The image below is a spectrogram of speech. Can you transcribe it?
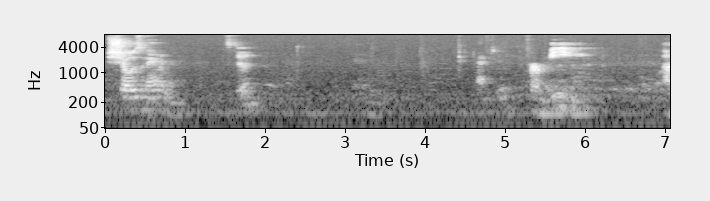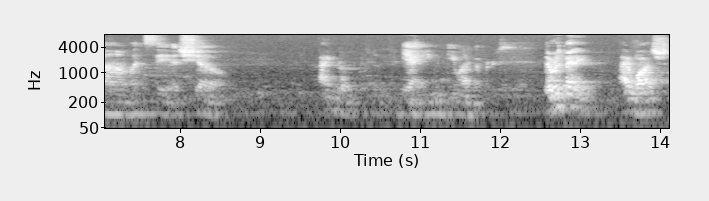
shows and anime. Let's do it. After you, For me, um, let's see, a show. I can go. Yeah, you, you want to go first? There was many. I watched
